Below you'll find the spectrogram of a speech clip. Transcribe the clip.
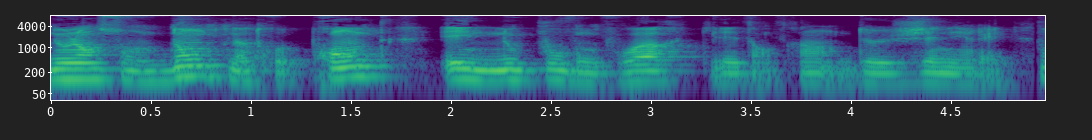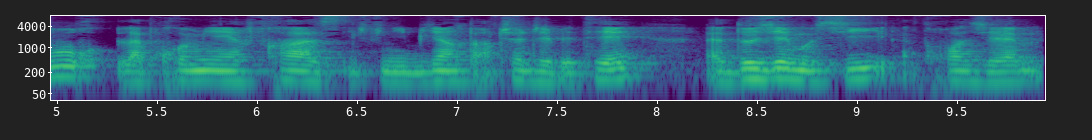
Nous lançons donc notre prompt et nous pouvons voir qu'il est en train de générer. Pour la première phrase, il finit bien par ChatGPT. La deuxième aussi, la troisième,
